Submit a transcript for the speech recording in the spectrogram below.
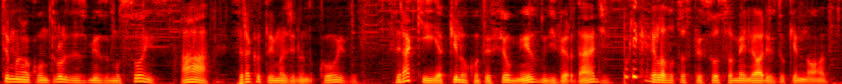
ter maior controle das minhas emoções? Ah, será que eu tô imaginando coisas? Será que aquilo aconteceu mesmo de verdade? Por que, que aquelas outras pessoas são melhores do que nós?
